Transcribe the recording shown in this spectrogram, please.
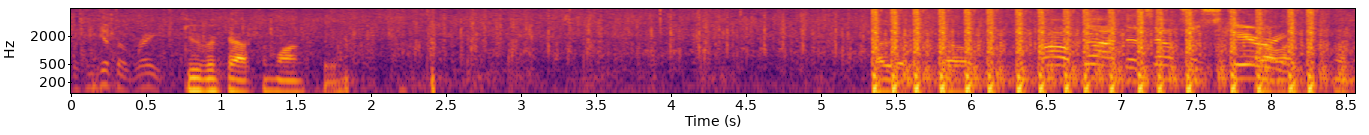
We can get the rake. Dude, look out monster. Oh god, that sounds so scary. Oh, I just went.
